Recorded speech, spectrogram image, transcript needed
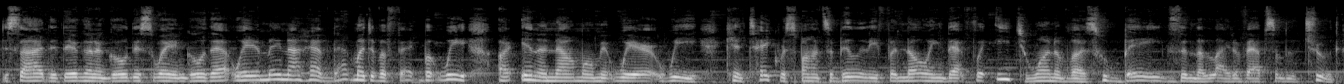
decide that they're going to go this way and go that way, it may not have that much of effect, but we are in a now moment where we can take responsibility for knowing that for each one of us who bathes in the light of absolute truth,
